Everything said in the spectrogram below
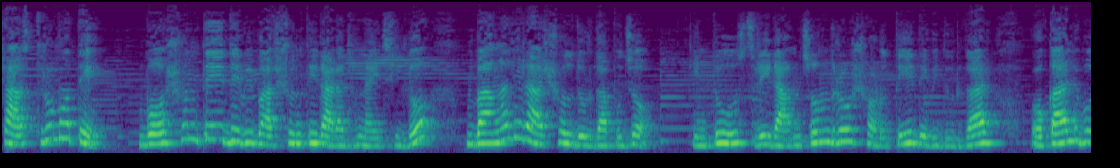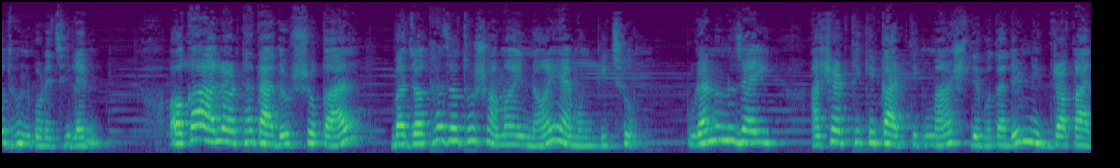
শাস্ত্র মতে বসন্তে দেবী বাসন্তীর আরাধনায় ছিল বাঙালির আসল দুর্গাপুজো। কিন্তু শ্রী রামচন্দ্র শরতে দেবী দুর্গার অকাল বোধন করেছিলেন। অকাল অর্থাৎ আদর্শকাল বা যথাযথ সময় নয় এমন কিছু। পুরাণ অনুযায়ী আষাঢ় থেকে কার্তিক মাস দেবতাদের নিদ্রাকাল।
